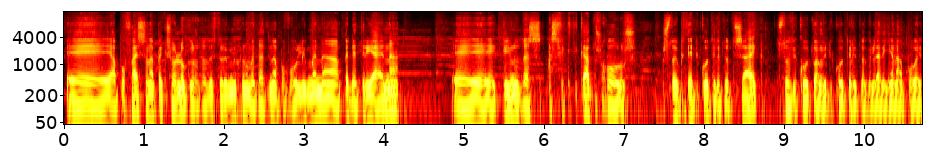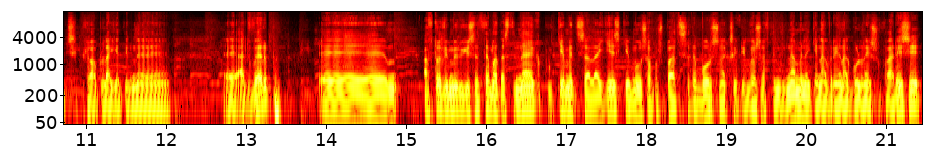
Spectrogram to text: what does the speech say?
ε, αποφάσισε να παίξει ολόκληρο το δεύτερο ημίχρονο μετά την αποβολή με ένα 5-3-1 ε, κλείνοντας ασφικτικά τους χώρους στο επιθετικό τρίτο της ΑΕΚ, στο δικό του αμυντικό τρίτο δηλαδή, για να πω έτσι πιο απλά για την ε, ε, Adverb. Ε, αυτό δημιούργησε θέματα στην ΑΕΚ που και με τις αλλαγές και με όσα προσπάθησε δεν μπόρεσε να ξεκλειδώσει αυτή την άμυνα και να βρει ένα γκολ να ισοφαρίσει.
